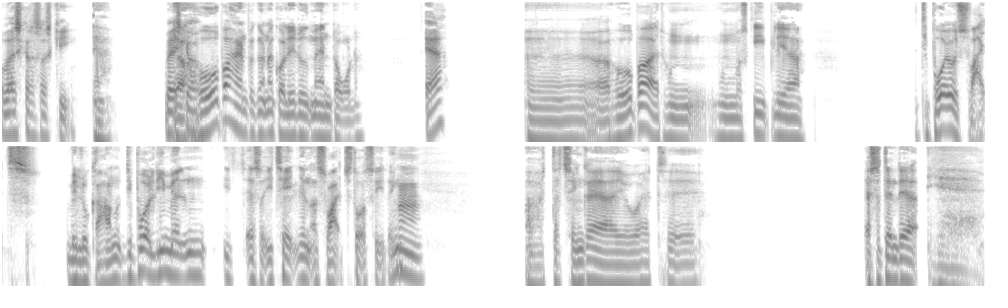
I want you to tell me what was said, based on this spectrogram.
Og hvad skal der så ske? Ja. Hvad Jeg skal... håber, han begynder at gå lidt ud med en Dorte. Ja. Øh, og jeg håber, at hun, hun måske bliver... De bor jo i Schweiz ved Lugano. De bor lige mellem i, altså Italien og Schweiz stort set, ikke? Mm. Og der tænker jeg jo, at... Øh, altså den der... Ja, yeah,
